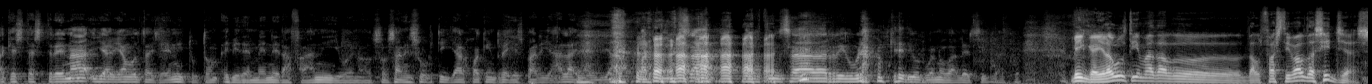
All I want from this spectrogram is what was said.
aquesta estrena hi havia molta gent i tothom evidentment era fan i bueno, solament sortir ja el Joaquín Reyes per allà la gent ja partint-se partint de riure que dius, bueno, vale, sí. Vinga, i l'última del, del Festival de Sitges.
